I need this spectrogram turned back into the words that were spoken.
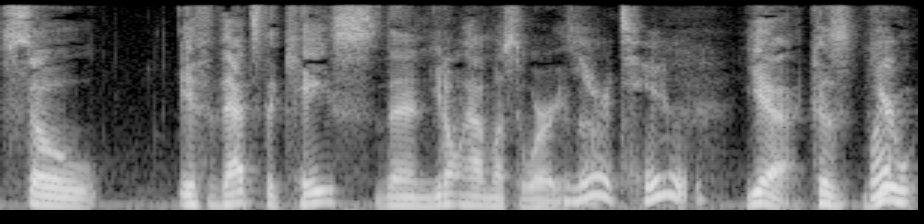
So if that's the case, then you don't have much to worry about. Year two. Yeah, because year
